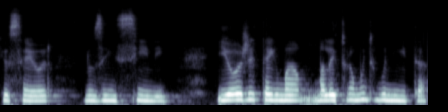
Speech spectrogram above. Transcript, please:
Que o Senhor nos ensine. E hoje tem uma, uma leitura muito bonita,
